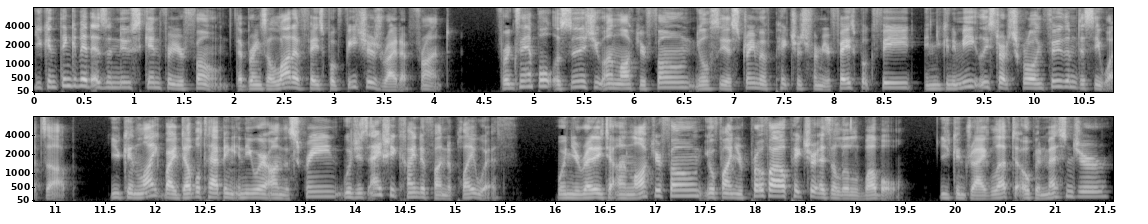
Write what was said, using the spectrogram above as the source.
You can think of it as a new skin for your phone that brings a lot of Facebook features right up front. For example, as soon as you unlock your phone, you'll see a stream of pictures from your Facebook feed, and you can immediately start scrolling through them to see what's up. You can like by double tapping anywhere on the screen, which is actually kind of fun to play with. When you're ready to unlock your phone, you'll find your profile picture as a little bubble. You can drag left to open Messenger,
